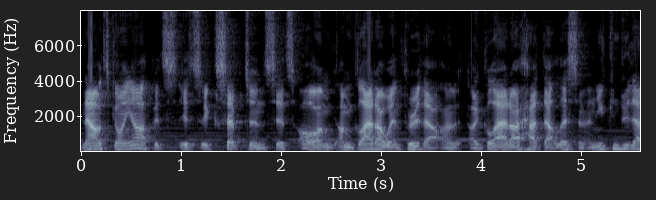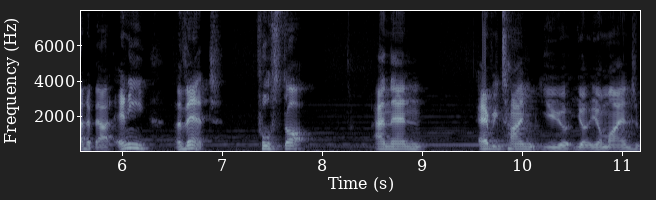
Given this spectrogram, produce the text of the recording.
now it's going up. It's it's acceptance. It's oh, I'm, I'm glad I went through that. I'm, I'm glad I had that lesson. And you can do that about any event, full stop. And then every time you your, your mind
